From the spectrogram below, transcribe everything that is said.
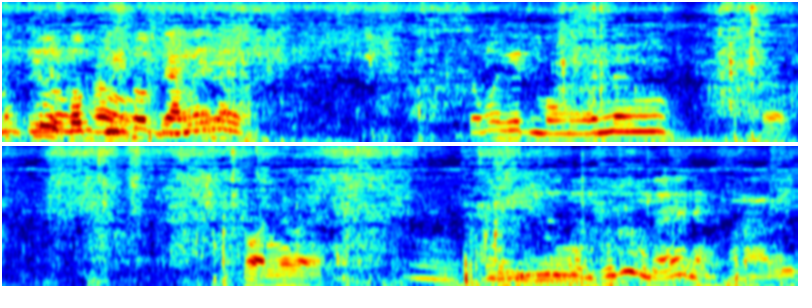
มันคือผมถึงทบอย่างนี้นะ ต้องมาเห็ดมองอันนึงถอนกันเลยผมพูดเรื่องไหนเนี่ยขนาดเลย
